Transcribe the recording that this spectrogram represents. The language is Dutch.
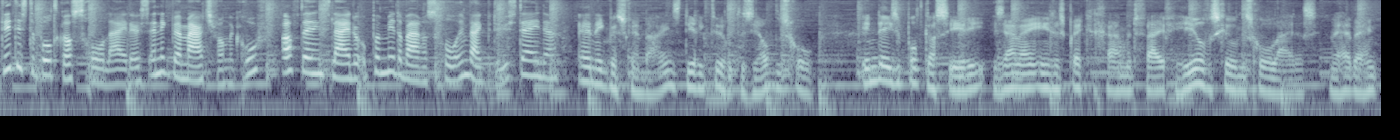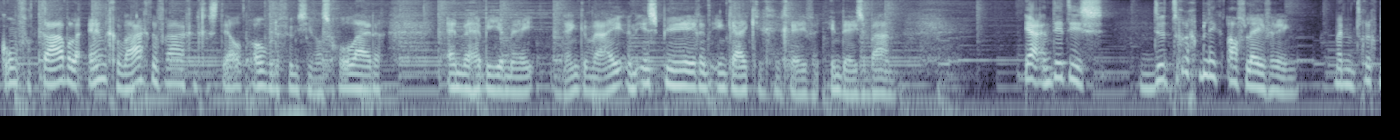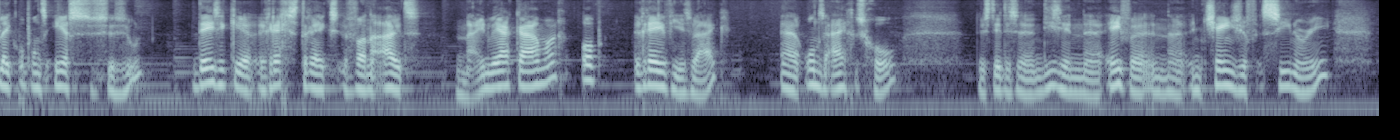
Dit is de podcast Schoolleiders en ik ben Maartje van der Kroef, afdelingsleider op een middelbare school in Wijk Beduurstede. En ik ben Sven Baijens, directeur op dezelfde school. In deze podcastserie zijn wij in gesprek gegaan met vijf heel verschillende schoolleiders. We hebben hen comfortabele en gewaagde vragen gesteld over de functie van schoolleider. En we hebben hiermee, denken wij, een inspirerend inkijkje gegeven in deze baan. Ja, en dit is de terugblikaflevering met een terugblik op ons eerste seizoen. Deze keer rechtstreeks vanuit mijn werkkamer op Reviuswijk, uh, onze eigen school. Dus dit is in die zin uh, even een, een, change of scenery.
